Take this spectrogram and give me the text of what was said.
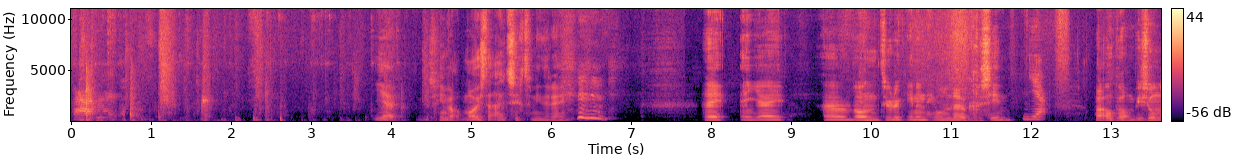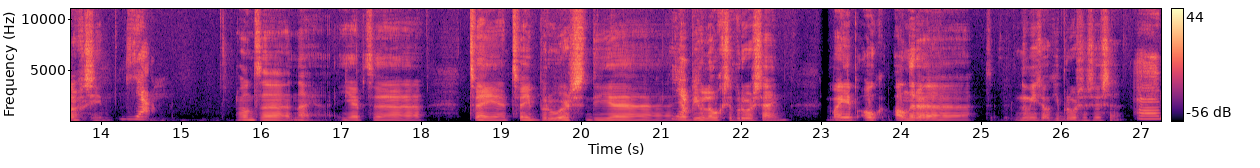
kamer. Je hebt misschien wel het mooiste uitzicht van iedereen. hey, en jij eh, woont natuurlijk in een heel leuk gezin, Ja, maar ook wel een bijzonder gezin. ja, Want, eh, nou ja, je hebt eh, twee, eh, twee broers die eh, jouw biologische broers zijn. Maar je hebt ook andere, noem je ze ook je broers en zussen? Ehm,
